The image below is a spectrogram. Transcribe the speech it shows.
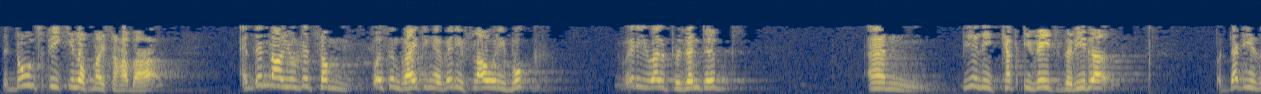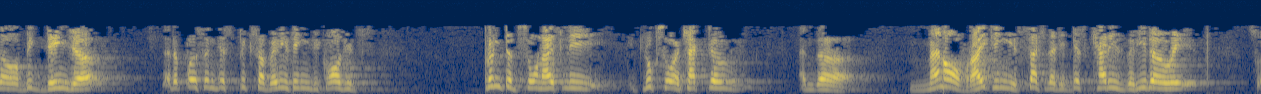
that don't speak ill of my sahaba, and then now you'll get some person writing a very flowery book, very well presented, and really captivates the reader. But that is our big danger, that a person just picks up anything because it's printed so nicely, it looks so attractive, and the manner of writing is such that it just carries the reader away. So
